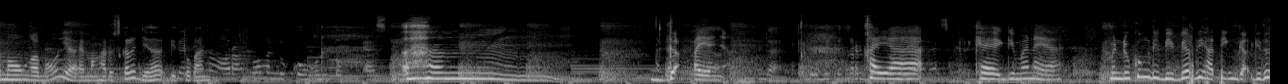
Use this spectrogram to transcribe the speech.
mau nggak mau ya emang harus kerja gitu kan. orang tua mendukung untuk S2 Ahem, nggak kayaknya. Enggak lebih ke kerja Kayak- ya, kayak gimana ya? Mendukung di bibir di hati enggak gitu.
